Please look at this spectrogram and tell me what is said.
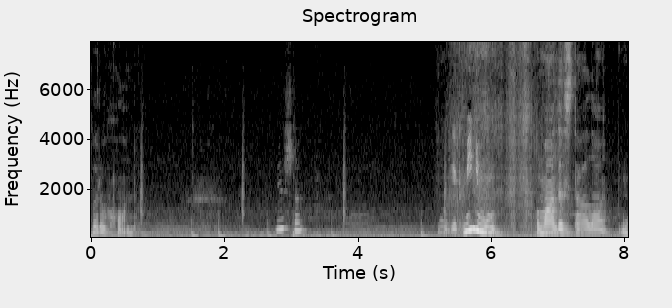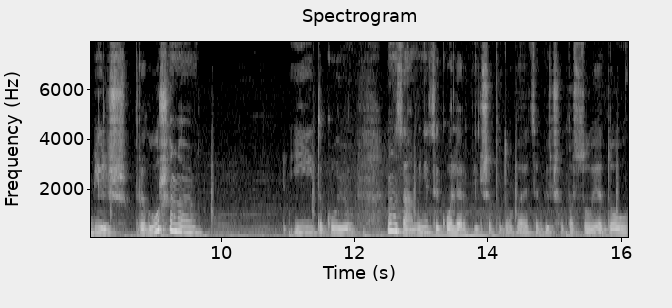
переходу. І все. Ну, як мінімум, помада стала більш приглушеною і такою, ну не знаю, мені цей колір більше подобається, більше пасує до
